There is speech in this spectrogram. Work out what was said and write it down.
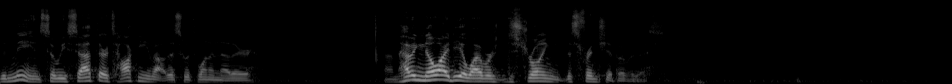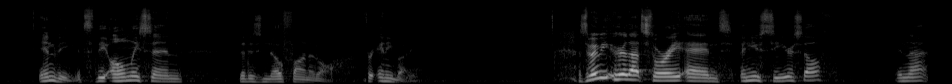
than me. And so we sat there talking about this with one another, um, having no idea why we're destroying this friendship over this. Envy. It's the only sin that is no fun at all for anybody. So maybe you hear that story and, and you see yourself in that.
